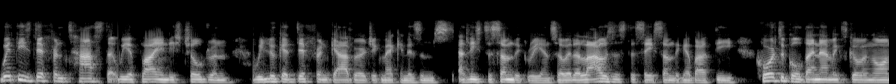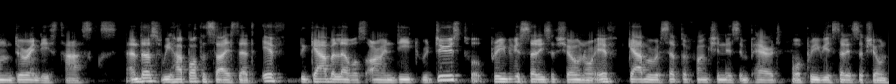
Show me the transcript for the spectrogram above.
with these different tasks that we apply in these children, we look at different GABAergic mechanisms, at least to some degree. And so, it allows us to say something about the cortical dynamics going on during these tasks. And thus, we hypothesize that if the GABA levels are indeed reduced, what previous studies have shown, or if GABA receptor function is impaired, what previous studies have shown,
